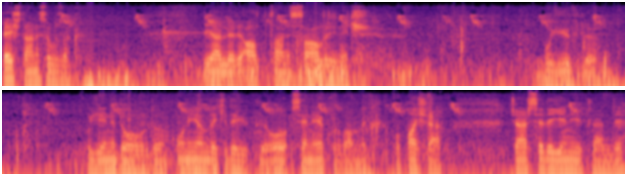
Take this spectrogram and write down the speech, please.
5 tanesi buzak. Diğerleri 6 tanesi sağlı inek. Bu yüklü. Bu yeni doğurdu. Onun yanındaki de yüklü. O seneye kurbanlık. O paşa. Cerse de yeni yüklendi.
